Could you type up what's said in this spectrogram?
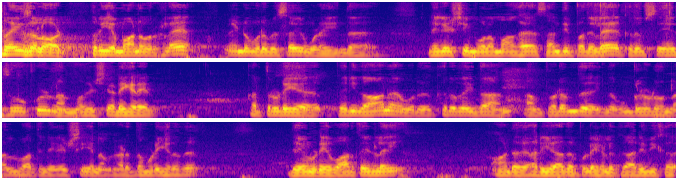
பிரைஸ் அலாட் பிரியமானவர்களே மீண்டும் ஒரு விசை உங்களை இந்த நிகழ்ச்சி மூலமாக சந்திப்பதில் கிறிஸ்து இயேசுக்குள் நான் மகிழ்ச்சி அடைகிறேன். கர்த்தருடைய பெரிதான ஒரு கிருவை தான் நாம் தொடர்ந்து இந்த உங்களோட நல்வார்த்தை நிகழ்ச்சியை நாம் நடத்த முடிகிறது. தேவனுடைய வார்த்தைகளை ஆண்டு அறியாத பிள்ளைகளுக்கு அறிவிக்க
